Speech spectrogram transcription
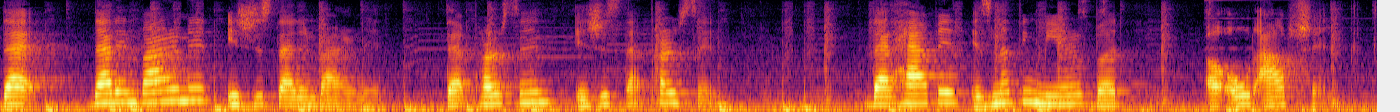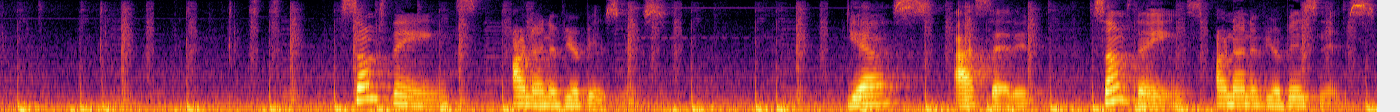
that that environment is just that environment. That person is just that person. That habit is nothing mere but an old option. Some things are none of your business. Yes, I said it. Some things are none of your business.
